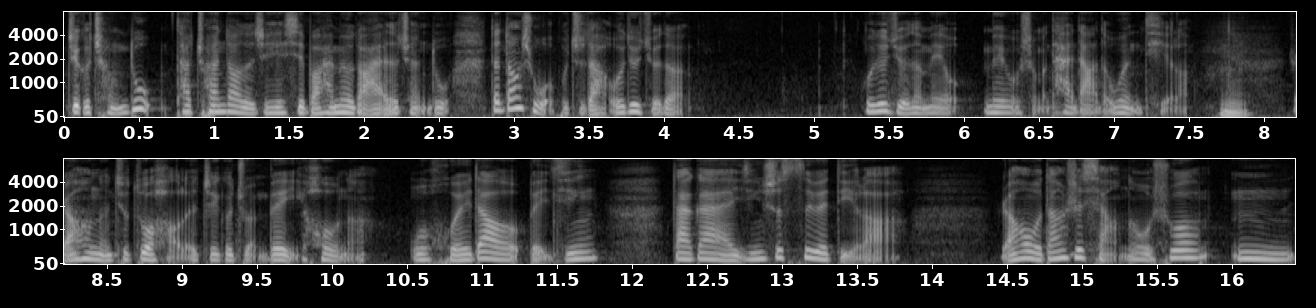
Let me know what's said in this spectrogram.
这个程度。它穿到的这些细胞还没有到癌的程度，但当时我不知道，我就觉得，我就觉得没有没有什么太大的问题了。嗯，然后呢，就做好了这个准备以后呢，我回到北京，大概已经是四月底了。然后我当时想呢，我说，嗯，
